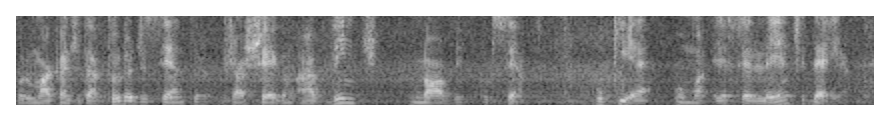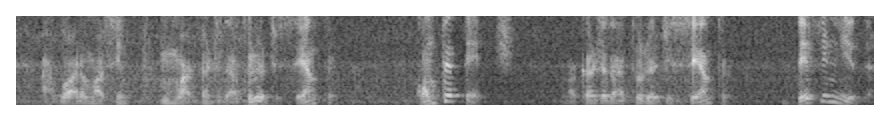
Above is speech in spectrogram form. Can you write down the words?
por uma candidatura de centro já chegam a 29%, o que é uma excelente ideia. Agora, uma, uma candidatura de centro competente, uma candidatura de centro definida,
